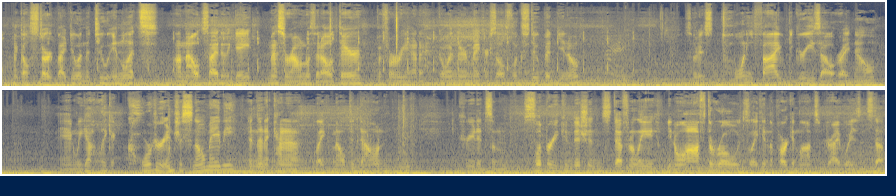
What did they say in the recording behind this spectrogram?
I think I'll start by doing the two inlets on the outside of the gate, mess around with it out there before we gotta go in there and make ourselves look stupid, you know? Alright. So it is 25 degrees out right now. And we got like a quarter inch of snow maybe. And then it kind of like melted down. Created some slippery conditions, definitely, you know, off the roads, like in the parking lots and driveways and stuff.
